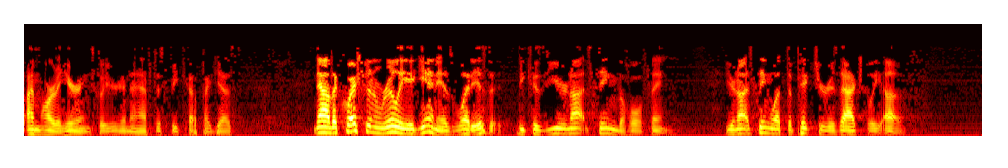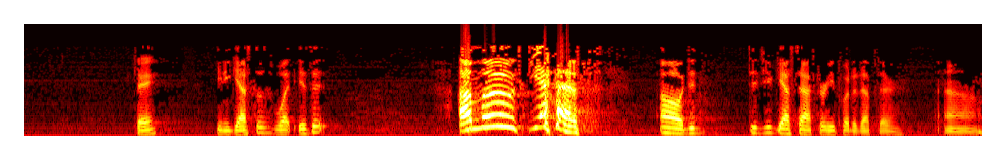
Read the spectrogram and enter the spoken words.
I'm hard of hearing, so you're going to have to speak up, I guess. Now, the question really, again, is what is it? Because you're not seeing the whole thing. You're not seeing what the picture is actually of. Okay? Any guesses? What is it? A moose! Yes! Oh, did did you guess after he put it up there? Uh,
